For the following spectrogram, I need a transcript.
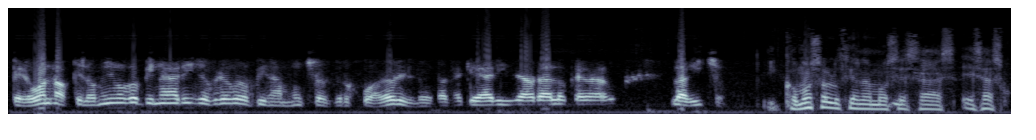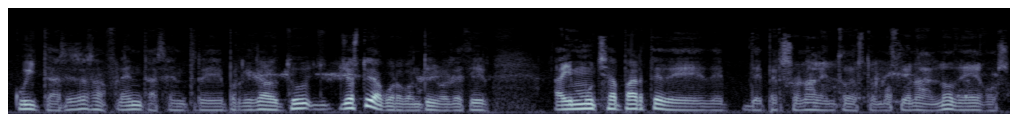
pero bueno, que lo mismo que opina Aris, yo creo que lo opinan muchos de los jugadores. Lo que pasa es que Aris ahora lo ha dicho. ¿Y cómo solucionamos esas, esas cuitas, esas afrentas entre...? Porque claro, tú, yo estoy de acuerdo contigo, es decir, hay mucha parte de, de, de personal en todo esto, emocional, ¿no? De egos.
